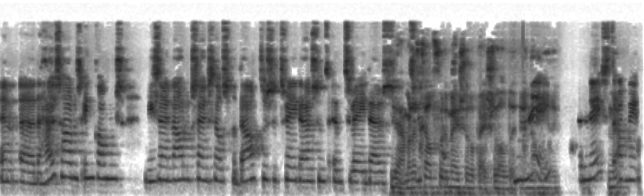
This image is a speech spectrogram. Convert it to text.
En uh, de huishoudensinkomens die zijn nauwelijks zijn zelfs gedaald tussen 2000 en 2000. Ja, maar dat geldt voor de meeste Europese landen. Nee, de meeste nee. Amerika,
